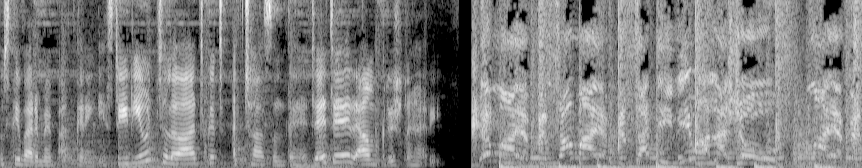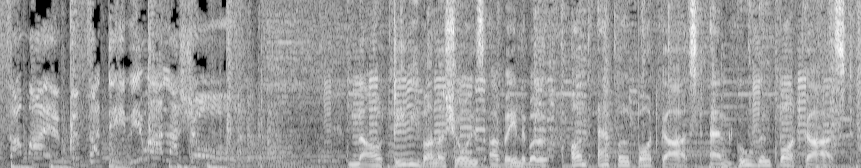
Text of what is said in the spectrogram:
उसके बारे में बात करेंगे. स्टेडियम चलो आज कुछ अच्छा सुनते हैं. जय जय रामकृष्ण हरी. माया फिरचा माया फिरचा टीव्ही वाला शो माया फिरचा माया फिरचा टीव्ही वाला show Now TV Wala show is available on Apple Podcast and Google Podcast.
